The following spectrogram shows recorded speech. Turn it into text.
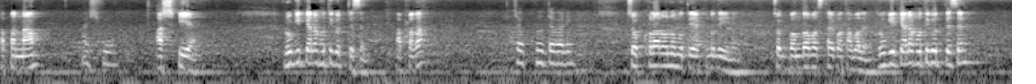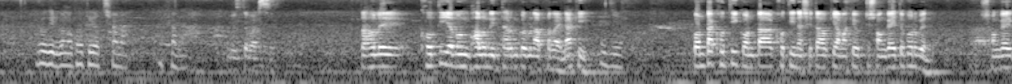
আপনার নাম? আশফিয়া। আশপিয়া রুগীর কেন ক্ষতি করতেছেন আপনারা? চোখ খুলতে পারি। চোখ খোলার অনুমতি এখনও দেই নাই। চোখ বন্ধ অবস্থায় কথা বলেন। রুগীর কেন ক্ষতি করতেছেন? রোগীর কোনো ক্ষতি হচ্ছে না। এখানে বুঝতে পারছি। তাহলে ক্ষতি এবং ভালো নির্ধারণ করবেন আপনারাই নাকি? কোনটা ক্ষতি কোনটা ক্ষতি না সেটাও কি আমাকে একটু সংজ্ঞায়িত করবেন? সংজ্ঞায়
